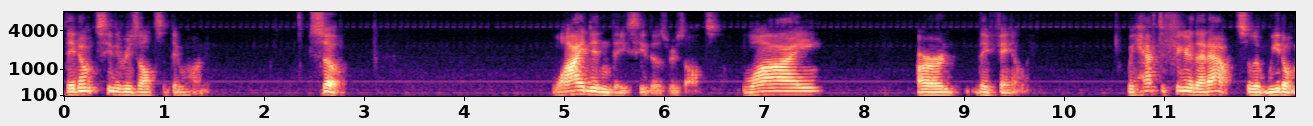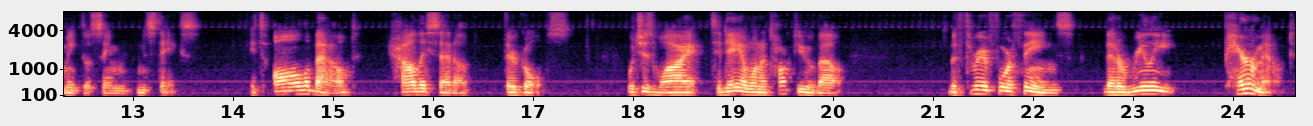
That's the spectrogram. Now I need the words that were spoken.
they don't see the results that they wanted. So, why didn't they see those results? Why are they failing? We have to figure that out so that we don't make those same mistakes. It's all about how they set up their goals, which is why today I want to talk to you about the three or four things that are really paramount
